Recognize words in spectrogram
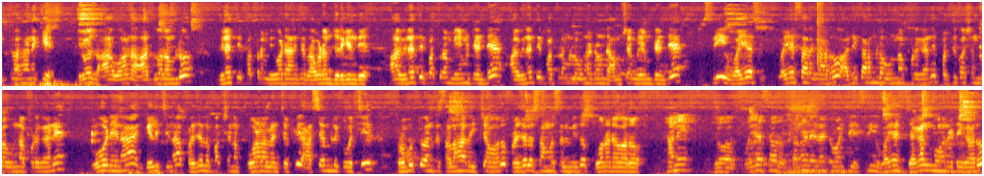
విగ్రహానికి ఈరోజు ఆ వాళ్ళ ఆధ్వర్యంలో వినతి పత్రం ఇవ్వడానికి రావడం జరిగింది. ఆ వినతి పత్రం ఏమిటంటే ఆ వినతి పత్రంలో ఉన్నటువంటి అంశం ఏమిటంటే శ్రీ వైఎస్ వైఎస్ఆర్ గారు అధికారంలో ఉన్నప్పుడు కానీ ప్రతిపక్షంలో ఉన్నప్పుడు కానీ ఓడినా గెలిచినా ప్రజల పక్షాన పోరాడాలని చెప్పి అసెంబ్లీకి వచ్చి ప్రభుత్వానికి సలహాలు ఇచ్చేవారు. ప్రజల సమస్యల మీద పోరాడేవారు. కానీ వైఎస్ఆర్ తనడైనటువంటి శ్రీ వైఎస్ జగన్మోహన్ రెడ్డి గారు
